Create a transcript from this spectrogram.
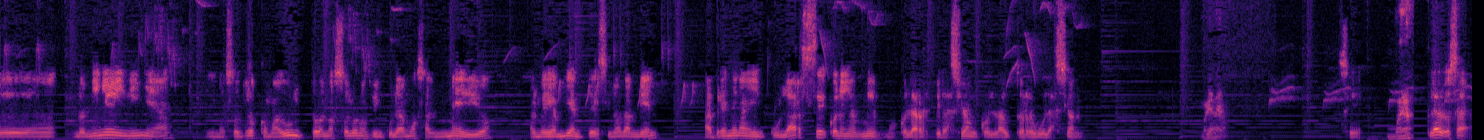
Eh, los niños y niñas y nosotros como adultos no solo nos vinculamos al medio, al medio ambiente, sino también aprenden a vincularse con ellos mismos, con la respiración, con la autorregulación. Bueno. Sí. Bueno. Claro, o sea,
